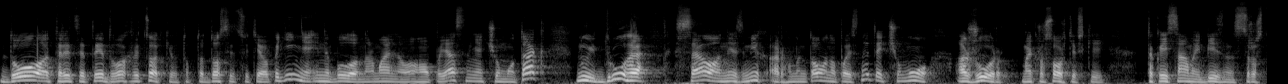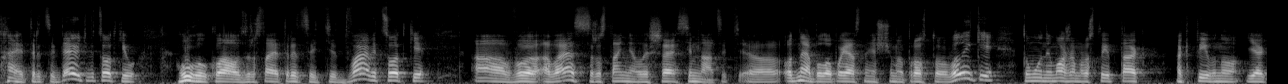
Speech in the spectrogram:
до 32%, тобто досить суттєве падіння, і не було нормального пояснення, чому так. Ну і друге, SEO не зміг аргументовано пояснити, чому ажур майкрософтівський такий самий бізнес зростає 39%, Google Cloud зростає 32%. А в АВС зростання лише 17. Е, Одне було пояснення, що ми просто великі, тому не можемо рости так активно, як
